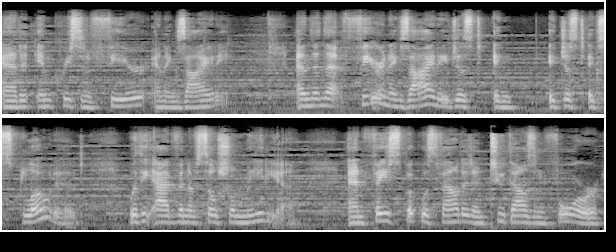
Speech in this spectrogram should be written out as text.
and an increase in fear and anxiety. And then that fear and anxiety just it just exploded with the advent of social media. And Facebook was founded in 2004,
